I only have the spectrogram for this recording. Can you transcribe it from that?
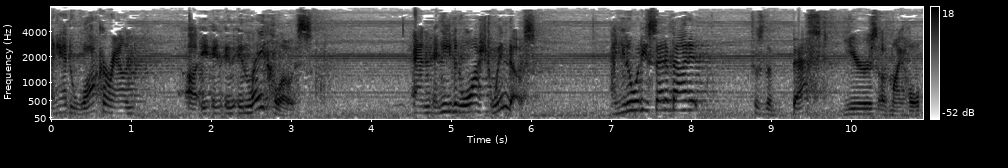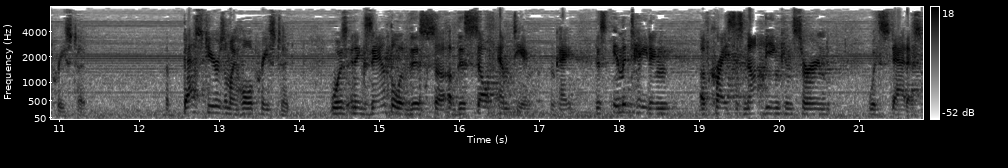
And he had to walk around uh, in, in, in lay clothes. And, and he even washed windows. And you know what he said about it? This was the best years of my whole priesthood. The best years of my whole priesthood was an example of this uh, of this self-emptying. Okay, this imitating of Christ is not being concerned with status.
